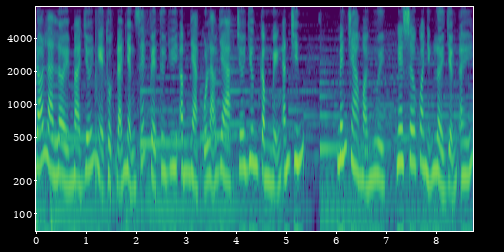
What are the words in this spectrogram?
Đó là lời mà giới nghệ thuật đã nhận xét về tư duy âm nhạc của lão già chơi dương cầm Nguyễn Ánh Chín. Mến chào mọi người, nghe sơ qua những lời dẫn ấy,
